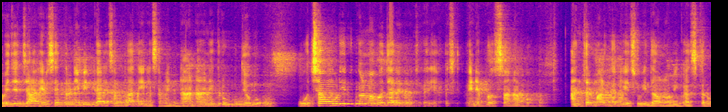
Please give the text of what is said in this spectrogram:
હવે જે જાહેર ક્ષેત્રની બિનકાર્યક્ષમતા હતી એના સામે નાના અને ગૃહ ઉદ્યોગો ઓછા મૂડી રોકાણમાં વધારે રોજગારી આપે છે એને પ્રોત્સાહન આપો. આંતરમાળખાકીય સુવિધાઓનો વિકાસ કરો.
